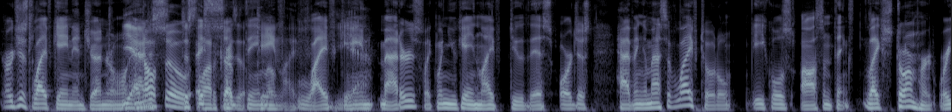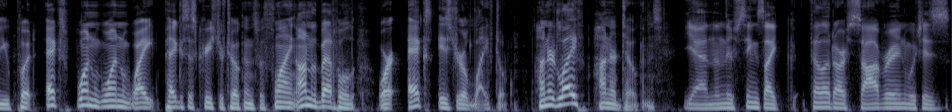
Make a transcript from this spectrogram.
or just life gain in general. Yeah, and just- also just a a, lot of sub that theme gain of life. life, Yeah. gain matters. Like when you gain life, do this, or just having a massive life total equals awesome things. Like Storm Herd, where you put X one one white Pegasus creature tokens with flying onto the battlefield, where X is your life total. Hundred life, hundred tokens. Yeah, and then there's things like Felidar Sovereign, which is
